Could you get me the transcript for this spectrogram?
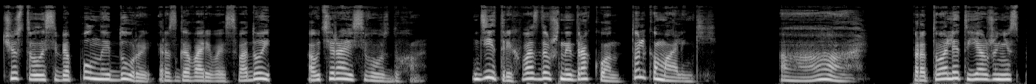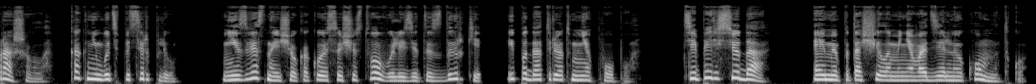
Чувствовала себя полной дурой, разговаривая с водой, а утираясь воздухом. «Дитрих, воздушный дракон, только маленький». А, -а, а Про туалет я уже не спрашивала, как-нибудь потерплю. Неизвестно еще, какое существо вылезет из дырки и подотрет мне попу. «Теперь сюда!» Эми потащила меня в отдельную комнатку,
